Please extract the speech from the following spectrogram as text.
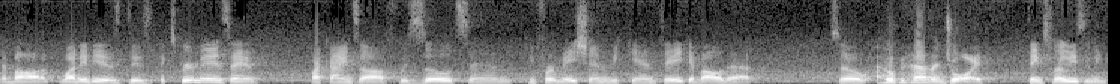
about what it is these experiments and what kinds of results and information we can take about that. So I hope you have enjoyed. Thanks for listening.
